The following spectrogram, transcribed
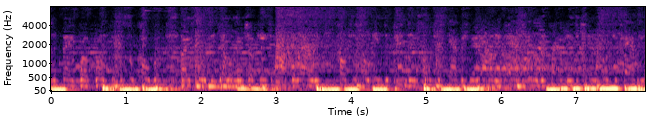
and bangs, rough growth, people so cold with life swords and yellow and junkies and popularity. Culture so independent, culture established reality, past ill depravity, decaying culture cavity,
